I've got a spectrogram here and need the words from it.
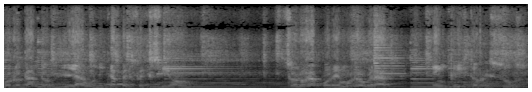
Por lo tanto, la única perfección solo la podemos lograr en Cristo Jesús,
